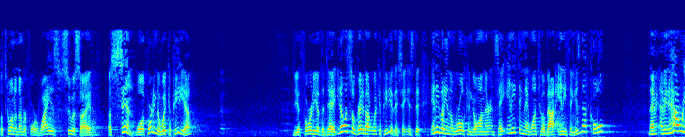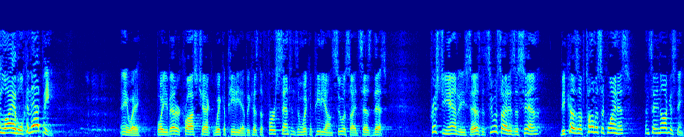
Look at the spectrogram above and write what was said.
Let's go on to number 4. Why is suicide a sin? Well, according to Wikipedia, the authority of the day. You know what's so great about Wikipedia, they say, is that anybody in the world can go on there and say anything they want to about anything. Isn't that cool? I mean, how reliable can that be? Anyway, boy, you better cross-check Wikipedia because the first sentence in Wikipedia on suicide says this. Christianity says that suicide is a sin because of Thomas Aquinas and St. Augustine.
